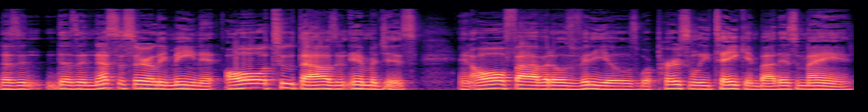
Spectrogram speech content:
Does it does it necessarily mean that all 2,000 images and all five of those videos were personally taken by this man?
